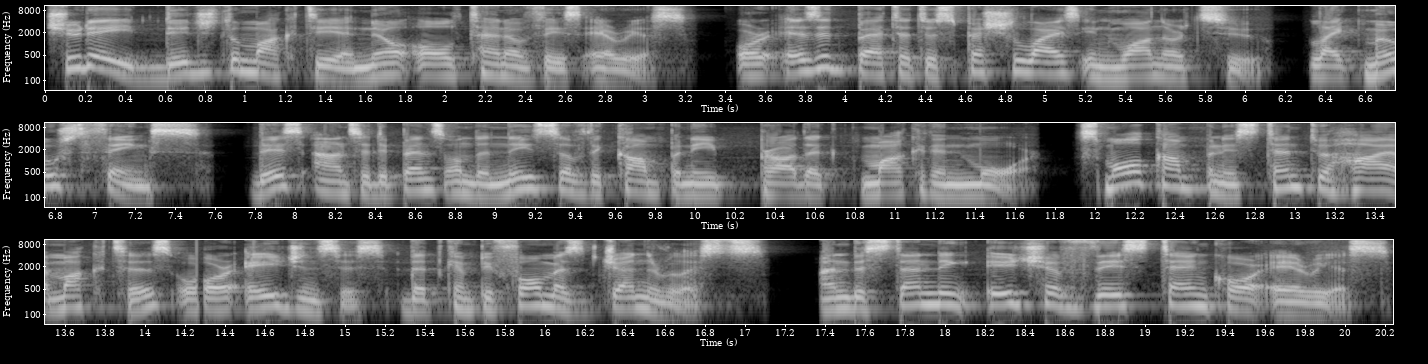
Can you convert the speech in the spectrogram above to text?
Should a digital marketer know all 10 of these areas? Or is it better to specialize in one or two? Like most things, this answer depends on the needs of the company, product, market, and more. Small companies tend to hire marketers or agencies that can perform as generalists understanding each of these 10 core areas.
